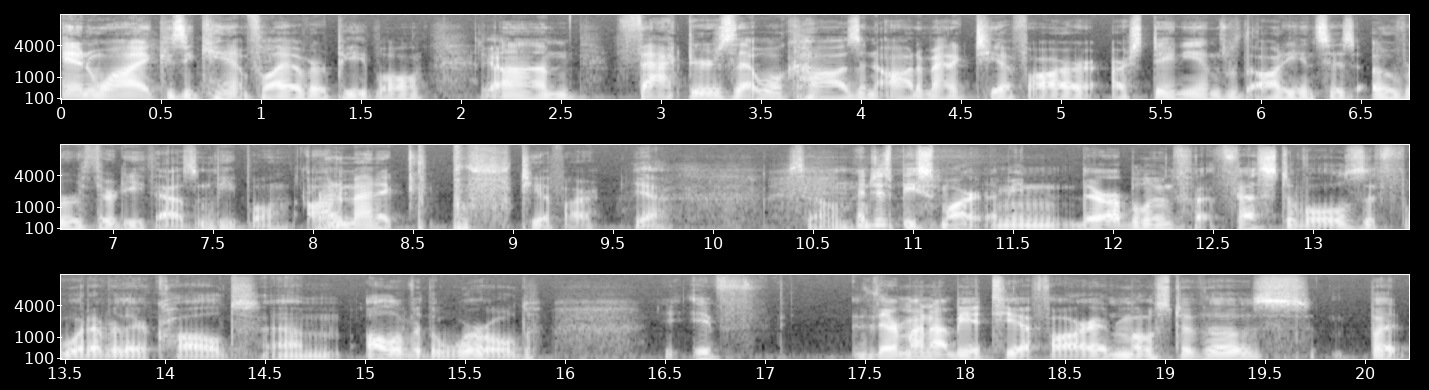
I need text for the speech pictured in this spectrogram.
and why? Because you can't fly over people. Yeah. Um, factors that will cause an automatic TFR are stadiums with audiences over thirty thousand people. Automatic poof, TFR. Yeah. So And just be smart. I mean, there are balloon f- festivals, if whatever they're called, um, all over the world. If there might not be a TFR at most of those, but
